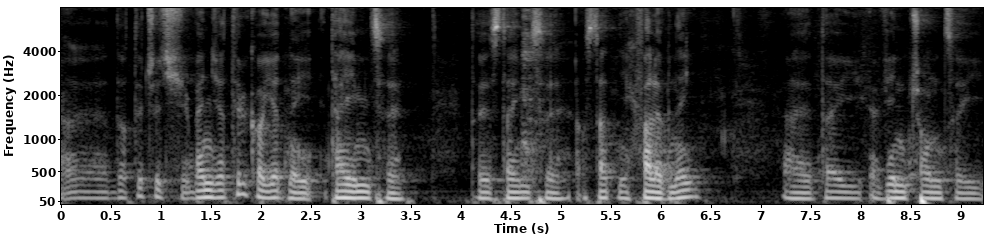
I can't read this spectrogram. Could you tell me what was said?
e, dotyczyć będzie tylko jednej tajemnicy. To jest tajemnicy ostatniej chwalebnej, e, tej wieńczącej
